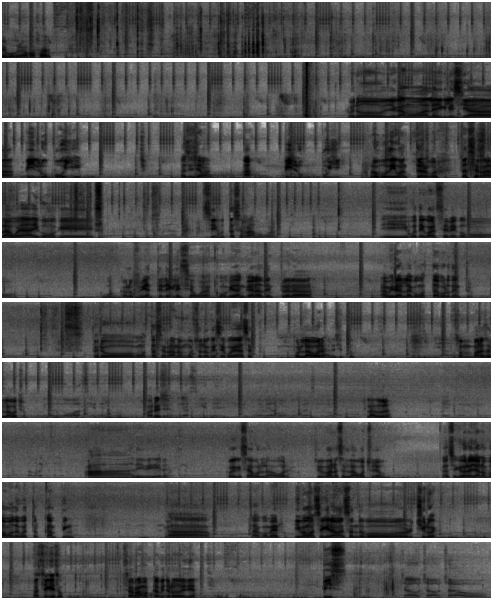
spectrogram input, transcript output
se podrá pasar. Bueno, llegamos a la iglesia Vilupulli. ¿Así se llama? ¿Ah? Vilupulli. No pudimos entrar, weón. Está cerrada la weá y como que... Sí, pues, está cerrado, pues, weón. Y puta, igual se ve como como escalofriante la iglesia, weón. Como que dan ganas de entrar a. a mirarla como está por dentro. Pero como está cerrado es mucho lo que se puede hacer. ¿Por la hora, decís tú? Son, van a ser las 8. Era de 2 a 7. Parece. Tendría 7 y de 9 a 2, me parece que lo ¿La dura? Ah, de veras. Puede que sea por la hora. Sí, van a ser las 8 ya. Así que ahora ya nos vamos de vuelta al camping a, a comer y vamos a seguir avanzando por Chiloé. Así que eso. Cerramos el capítulo de hoy día. Peace. Chao, chao, chao.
